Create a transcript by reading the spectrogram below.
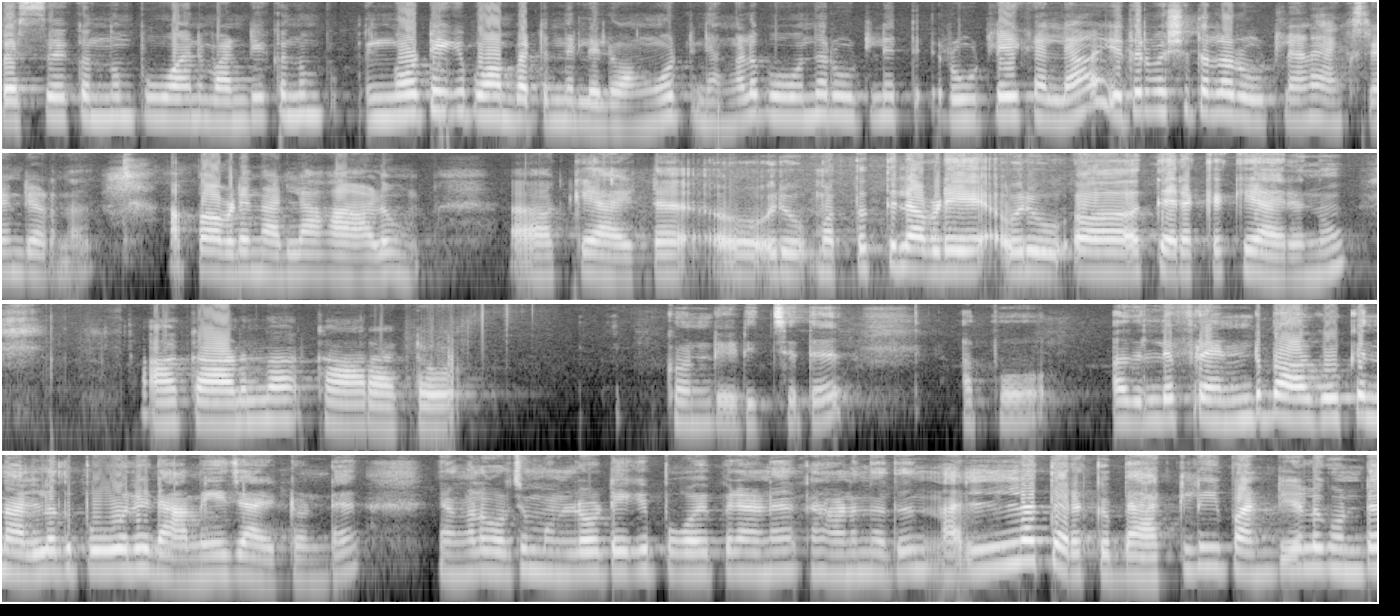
ബസ്സൊക്കെ ഒന്നും പോകാൻ വണ്ടിയൊക്കെ ഒന്നും ഇങ്ങോട്ടേക്ക് പോകാൻ പറ്റുന്നില്ലല്ലോ. അങ്ങോട്ട് ഞങ്ങൾ പോകുന്ന റൂട്ടിൽ റൂട്ടിലേക്കല്ല എതിർവശത്തുള്ള റൂട്ടിലാണ് ആക്സിഡന്റ് നടന്നത്. അപ്പോൾ അവിടെ നല്ല ആളും ഒക്കെ ആയിട്ട് ഒരു മൊത്തത്തിൽ അവിടെ ഒരു തിരക്കൊക്കെ ആയിരുന്നു. ആ കാണുന്ന കാറാട്ടോ കൊണ്ടിടിച്ചത് അപ്പോൾ അതിന്റെ ഫ്രണ്ട് ഭാഗമൊക്കെ നല്ലതുപോലെ ഡാമേജ് ആയിട്ടുണ്ട്. ഞങ്ങൾ കുറച്ച് മുന്നിലോട്ടേക്ക് പോയപ്പോഴാണ് കാണുന്നത് നല്ല തിരക്ക്. ബാക്കിൽ ഈ വണ്ടികൾ കൊണ്ട്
